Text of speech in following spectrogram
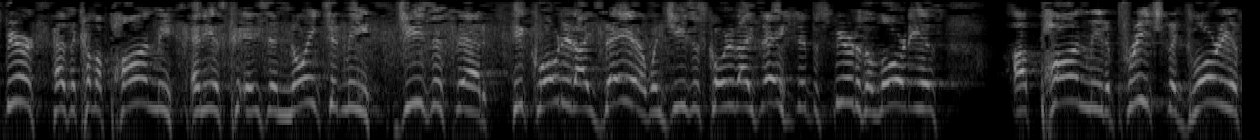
Spirit has come upon me and He has He's anointed me. Jesus said, He quoted Isaiah. When Jesus quoted Isaiah, He said, the Spirit of the Lord is upon me to preach the glorious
